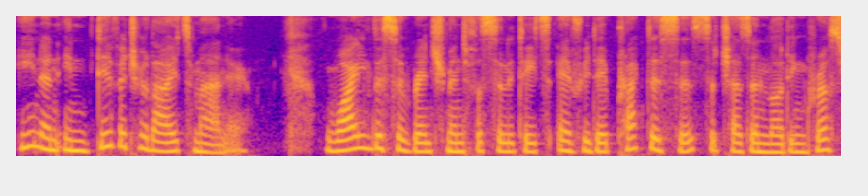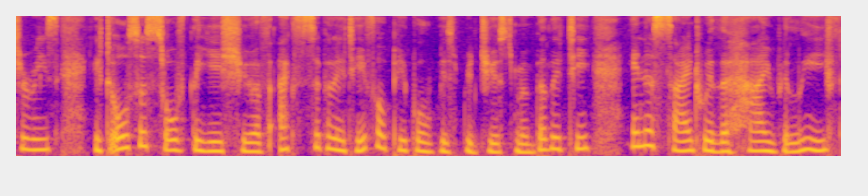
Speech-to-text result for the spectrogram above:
in an individualized manner. While this arrangement facilitates everyday practices such as unloading groceries, it also solved the issue of accessibility for people with reduced mobility in a site with a high relief,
